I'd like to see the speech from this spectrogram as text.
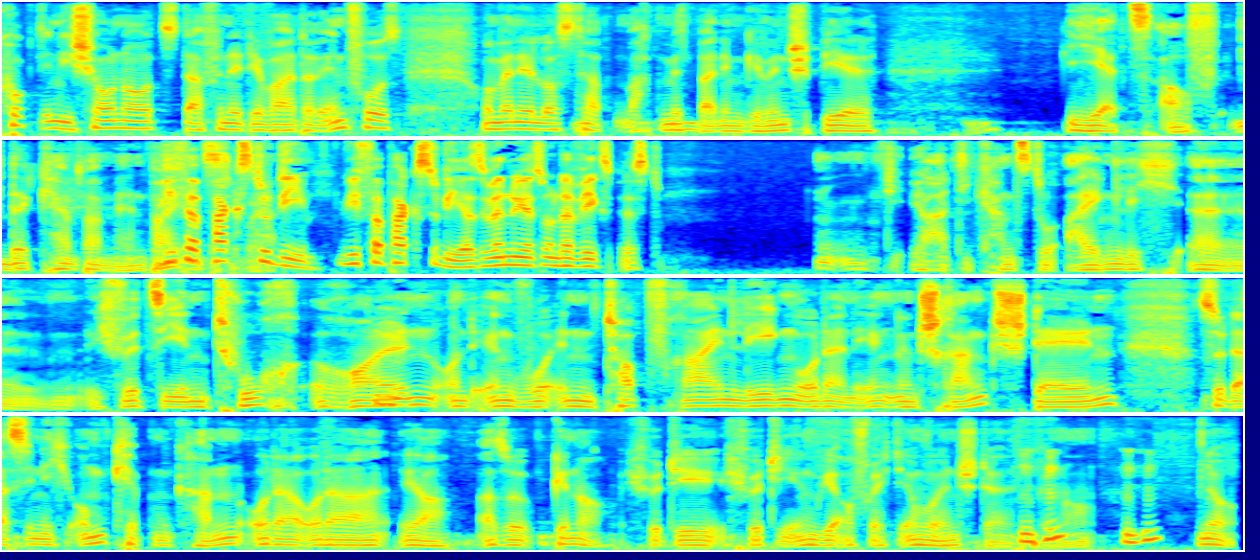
guckt in die Show Notes, da findet ihr weitere Infos. Und wenn ihr Lust habt, macht mit bei dem Gewinnspiel jetzt auf The Camperman. Wie verpackst Instagram. du die? Wie verpackst du die? Also wenn du jetzt unterwegs bist? Ja, die kannst du eigentlich, äh, ich würde sie in ein Tuch rollen mhm. und irgendwo in einen Topf reinlegen oder in irgendeinen Schrank stellen, sodass sie nicht umkippen kann oder, oder, ja, also genau, ich würde die, ich würde die irgendwie aufrecht irgendwo hinstellen, mhm. genau. Mhm. Ja.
